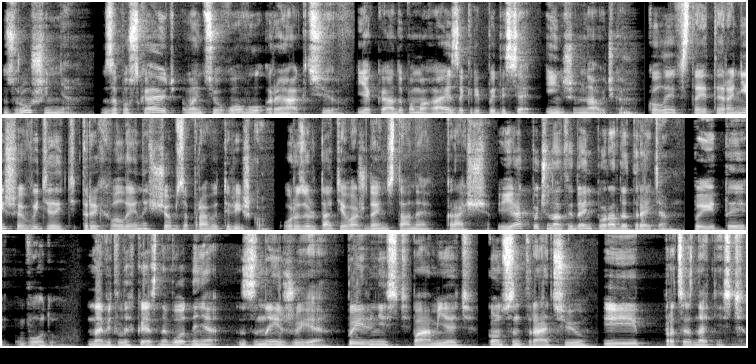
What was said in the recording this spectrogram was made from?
зрушення запускають ланцюгову реакцію, яка допомагає закріпитися іншим навичкам. Коли встаєте раніше, виділіть 3 хвилини, щоб заправити ліжко. У результаті ваш день стане краще. Як починати день? Порада третя: пити воду. Навіть легке зневоднення знижує пильність, пам'ять, концентрацію і працездатність.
